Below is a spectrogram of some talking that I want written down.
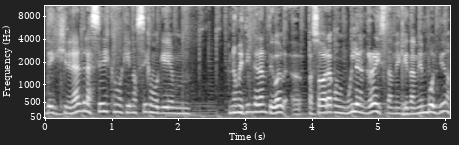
de en general de las series, como que no sé, como que. No me tinca tanto. Igual eh, pasó ahora con Will and Grace también, que también volvió.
